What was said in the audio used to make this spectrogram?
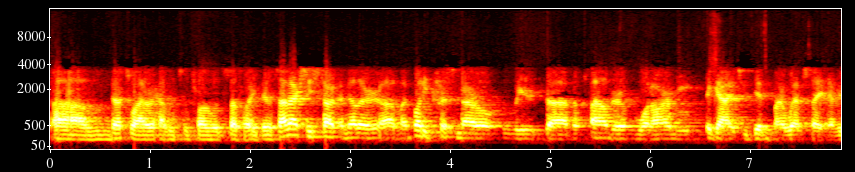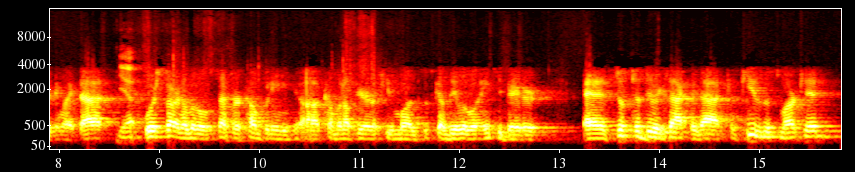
um, that's why we're having some fun with stuff like this. I'm actually starting another, uh, my buddy Chris Merrill, who is, uh, the founder of One Army, the guys who did my website and everything like that. Yep. We're starting a little separate company, uh, coming up here in a few months. It's going to be a little incubator. And it's just to do exactly that. Cause he's a smart kid.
